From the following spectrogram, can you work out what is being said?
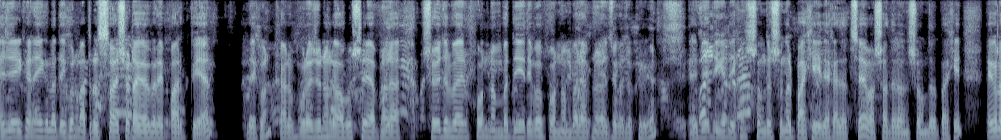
এই যে এখানে এগুলো দেখুন, মাত্র ছয়শো টাকা করে পার পেয়ার দেখুন কারও প্রয়োজন হলে অবশ্যই আপনারা শহীদুল ভাইয়ের ফোন নাম্বার দিয়ে দিব ফোন নাম্বারে আপনারা যোগাযোগ করবেন। এই যে এদিকে দেখুন, সুন্দর সুন্দর পাখি দেখা যাচ্ছে, অসাধারণ সুন্দর পাখি। এগুলো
